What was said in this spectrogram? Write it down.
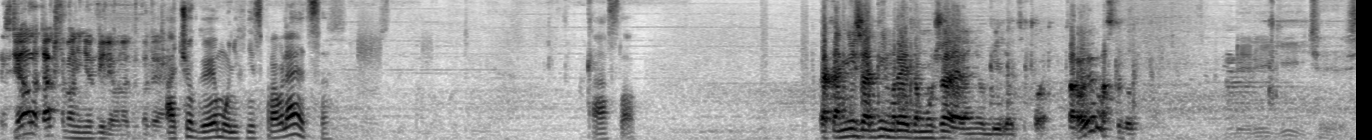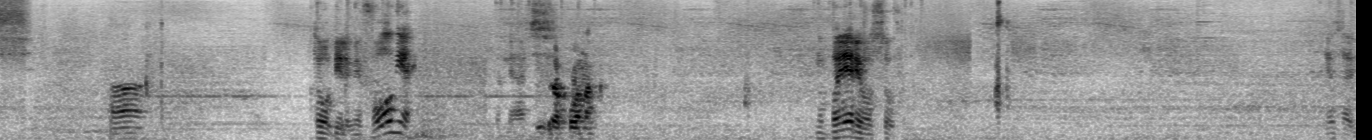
Сделай так, чтобы они не убили его на ТПД. А чё, ГМ у них не справляется? А, Слав. Так они же одним рейдом уже не убили, типа. Второй раз идут? Берегитесь. А, Кто убили Мифолги? и Блять. дракона. Ну, Бериусов. Я завис.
